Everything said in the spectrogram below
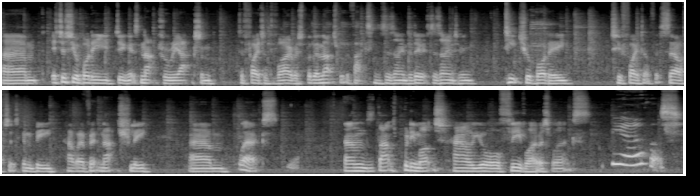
um, it's just your body doing its natural reaction to fight off the virus. But then that's what the vaccine's designed to do. It's designed to teach your body to fight off itself. So it's going to be however it naturally um, works. And that's pretty much how your flu virus works. Yeah, that's.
